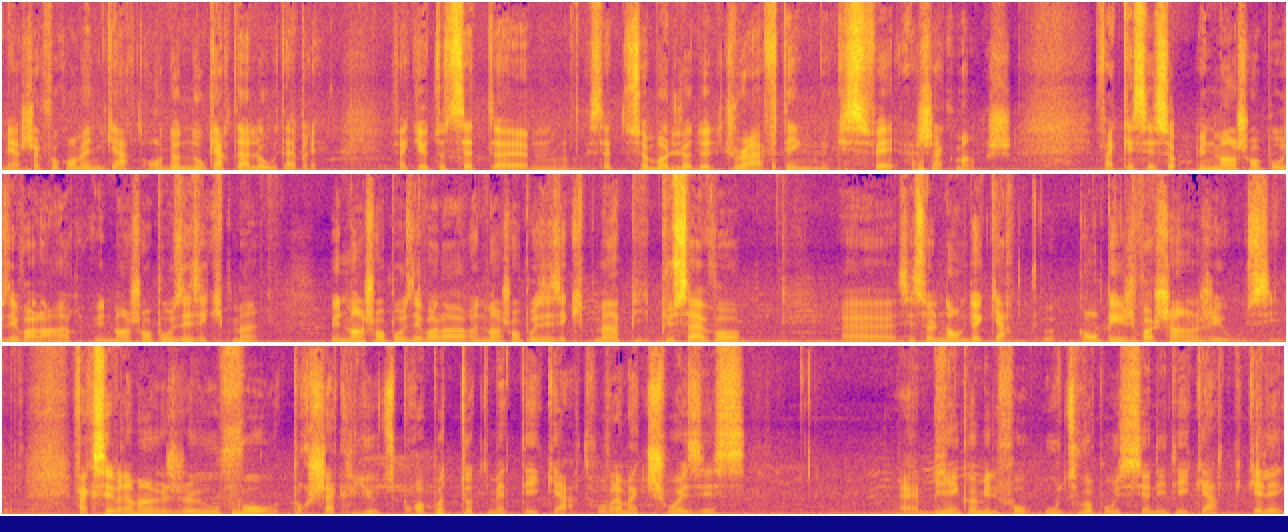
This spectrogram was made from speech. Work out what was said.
Mais à chaque fois qu'on met une carte, on donne nos cartes à l'autre après. Fait qu'il y a tout cette, euh, ce mode-là de drafting qui se fait à chaque manche. Fait que c'est ça. Une manche, on pose des voleurs. Une manche, on pose des équipements. Une manche, on pose des voleurs. Une manche, on pose des équipements. Puis plus ça va, euh, c'est ça, le nombre de cartes qu'on pige va changer aussi. Fait que c'est vraiment un jeu où faut, pour chaque lieu, tu ne pourras pas toutes mettre tes cartes. Il faut vraiment que tu choisisses euh, bien comme il faut où tu vas positionner tes cartes, puis quelles,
